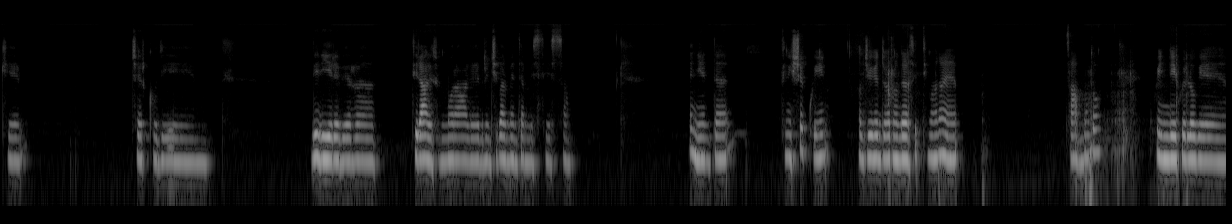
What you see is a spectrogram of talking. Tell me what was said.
che cerco di, di dire per tirare sul morale principalmente a me stessa. E niente, finisce qui. Oggi che giorno della settimana è? Sabato. Quindi quello che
